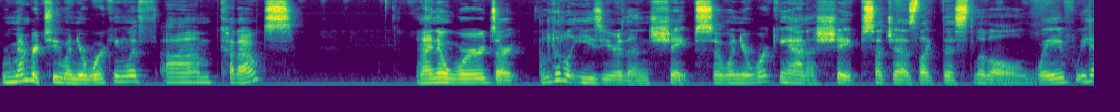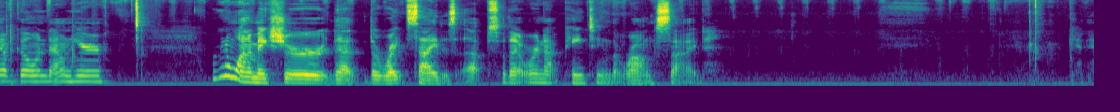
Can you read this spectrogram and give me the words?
Remember too, when you're working with um, cutouts, and I know words are a little easier than shapes. So when you're working on a shape, such as like this little wave we have going down here, we're going to want to make sure that the right side is up so that we're not painting the wrong side. Okay.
